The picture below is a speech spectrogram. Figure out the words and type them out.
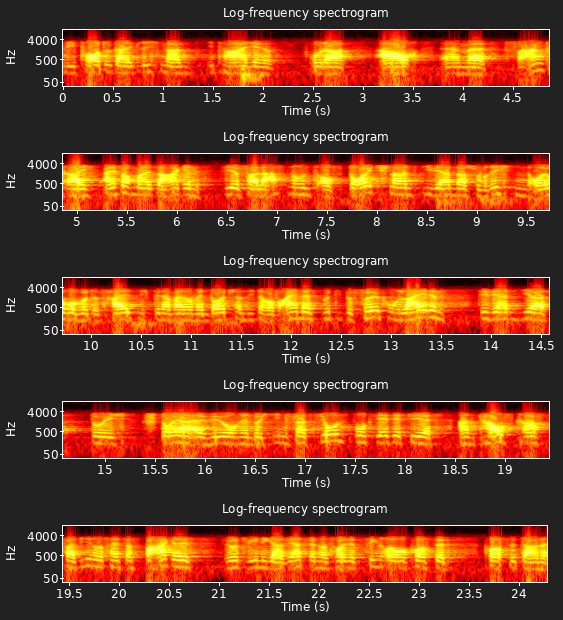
wie Portugal, Griechenland, Italien oder auch ähm, Frankreich einfach mal sagen, wir verlassen uns auf Deutschland, die werden das schon richten, Euro wird es halten. Ich bin der Meinung, wenn Deutschland sich darauf einlässt, wird die Bevölkerung leiden. Wir werden hier durch Steuererhöhungen, durch Inflationsdruck sehr, sehr viel an Kaufkraft verlieren. Das heißt, das Bargeld wird weniger wert, wenn das heute 10 Euro kostet, kostet dann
